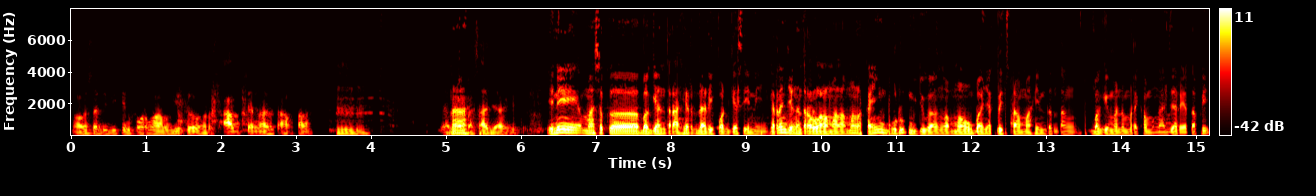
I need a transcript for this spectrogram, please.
nggak usah dibikin formal begitu harus absen harus apa hmm. Ya Nah. bebas aja gitu Ini masuk ke bagian terakhir dari podcast ini. Karena jangan terlalu lama-lama lah. Kayaknya guru juga nggak mau banyak diceramahin tentang bagaimana mereka mengajar ya. Tapi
